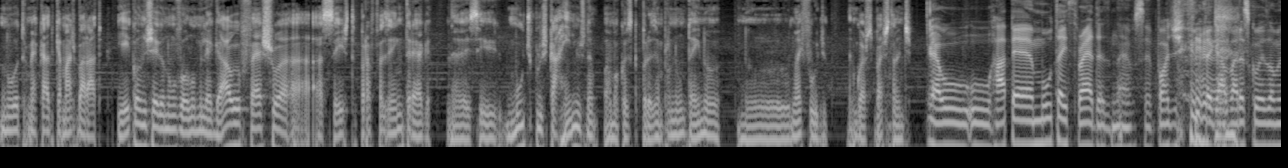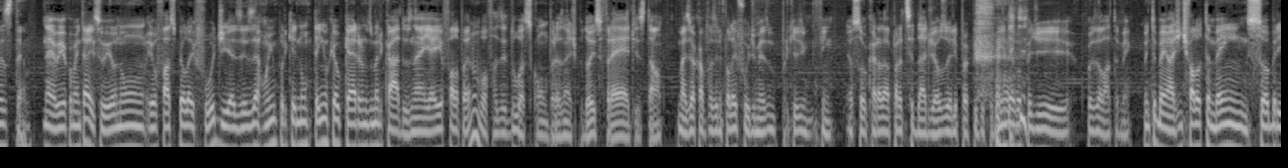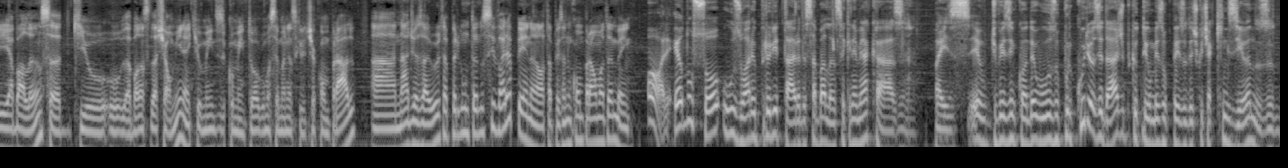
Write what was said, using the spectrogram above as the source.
no outro mercado que é mais barato. E aí quando chega num volume legal, eu fecho a, a cesta para fazer a entrega. Né? Esse múltiplos carrinhos, né? É uma coisa que, por exemplo, não tem no, no, no iFood. Eu gosto bastante. É, o, o rap é multi-threaded, né? Você pode pegar várias coisas ao mesmo tempo. É, eu ia comentar isso. Eu não eu faço pelo iFood e às vezes é ruim porque não tem o que eu quero nos mercados, né? E aí eu falo, pô, eu não vou fazer duas compras, né? Tipo, dois fretes e tal. Mas eu acabo fazendo pelo iFood mesmo, porque, enfim, eu sou o cara da praticidade. Eu uso ele para pedir comida e vou pedir coisa lá também. Muito bem, ó, a gente falou também sobre a balança, que o, o, a balança da Xiaomi, né? Que o Mendes comentou algumas semanas que ele tinha comprado. A Nadia Zarur tá perguntando se vale a pena. Ela tá pensando em comprar uma também. Olha, eu não sou o usuário prioritário dessa balança aqui na minha casa. Mas eu, de vez em quando, eu uso por curiosidade, porque eu tenho o mesmo peso desde que eu tinha 15 anos.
